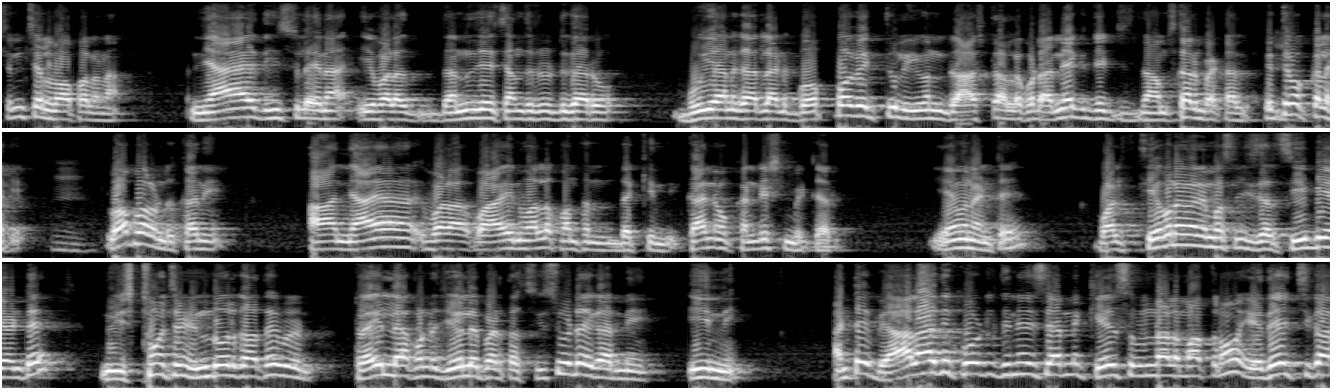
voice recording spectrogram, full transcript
చిన్న చిన్న లోపలన. న్యాయాధీశులైన ఇవాళ ధనంజయ చంద్రరెడ్డి గారు భూయాన్ గారు లాంటి గొప్ప వ్యక్తులు ఈవెన్ రాష్ట్రాల్లో కూడా అనేక జడ్జి నమస్కారం పెట్టాలి. ప్రతి ఒక్కరికి లోపాలు ఉండదు కానీ ఆ న్యాయ ఇవాళ ఆయన వల్ల కొంత దక్కింది. కానీ ఒక కండిషన్ పెట్టారు. ఏమనంటే వాళ్ళు తీవ్రమైన విమర్శలు చేశారు సిబిఐ అంటే నువ్వు ఇష్టం వచ్చిన ఎన్ని రోజులు కాకపోతే ట్రయల్ లేకుండా జైల్లో పెడతారు. శిశువుడే గారిని ఈయన్ని. అంటే వేలాది కోట్లు తినేసారని కేసులు ఉండాలి మాత్రం యథేచ్ఛగా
